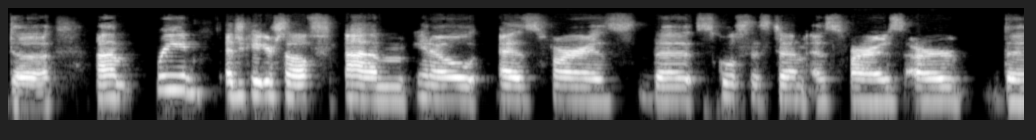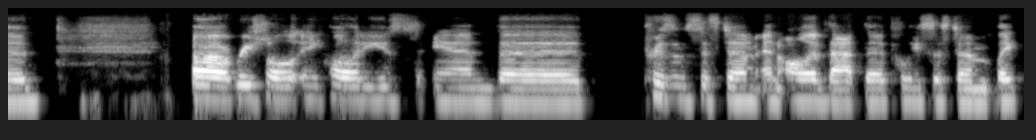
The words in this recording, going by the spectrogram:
duh um, read educate yourself um, you know as far as the school system as far as our the uh, racial inequalities and the prison system and all of that the police system like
